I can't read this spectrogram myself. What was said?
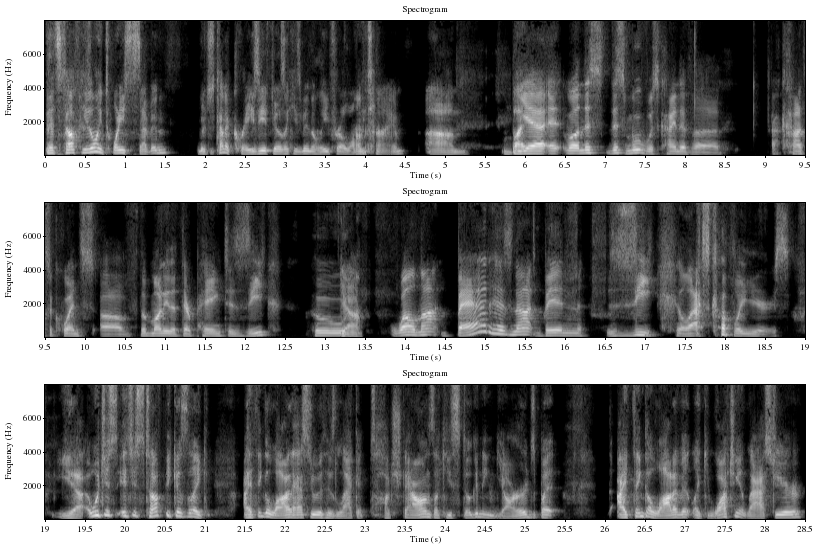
it's tough. He's only twenty seven, which is kind of crazy. It feels like he's been in the league for a long time. Um, but yeah, it, well, and this this move was kind of a a consequence of the money that they're paying to Zeke, who, yeah, while not bad, has not been Zeke the last couple of years. yeah, which is it's just tough because like I think a lot of that has to do with his lack of touchdowns. Like he's still getting yards, but I think a lot of it, like watching it last year,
